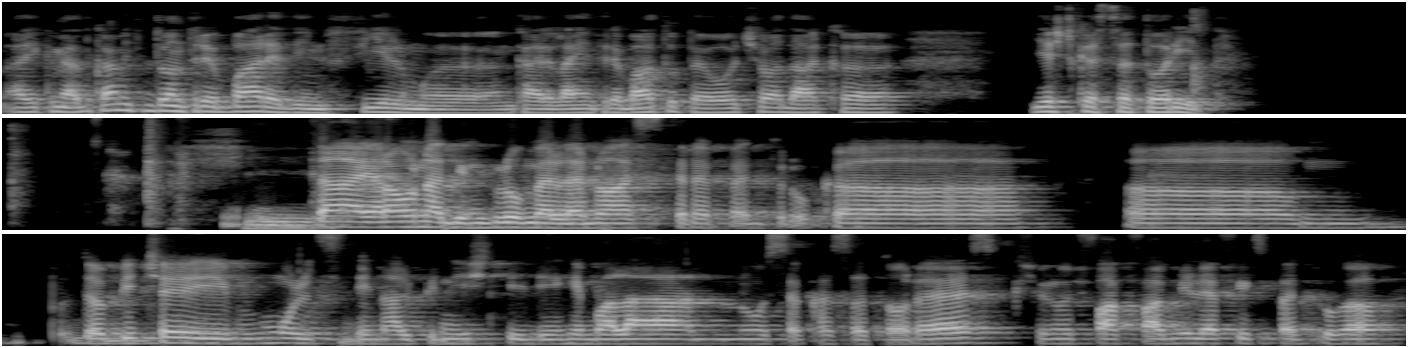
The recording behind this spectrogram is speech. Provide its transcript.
Adică mi-aduc aminte de o întrebare din film uh, în care l-ai întrebat tu pe Ochoa dacă ești căsătorit. Și... Da, era una din glumele noastre pentru că uh, de obicei mulți din alpiniștii din Himalaya nu se căsătoresc și nu-și fac familie fix pentru că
